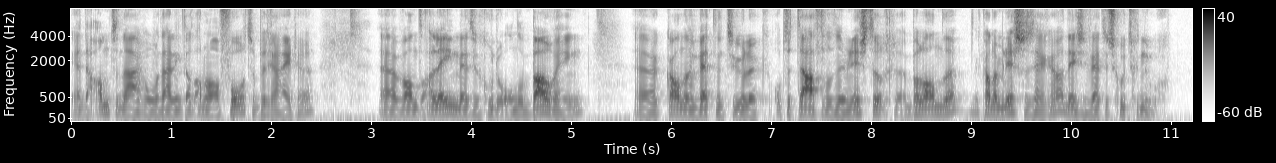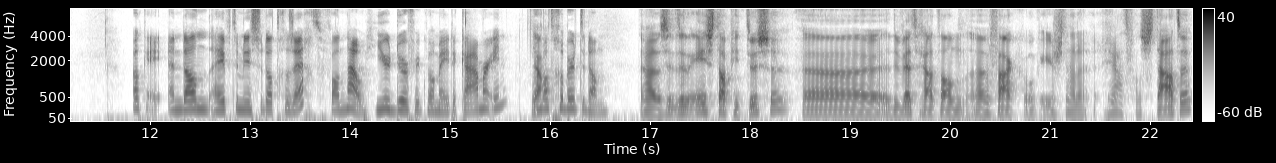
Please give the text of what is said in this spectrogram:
ja, de ambtenaren om uiteindelijk dat allemaal voor te bereiden. Want alleen met een goede onderbouwing eh, kan een wet natuurlijk op de tafel van de minister eh, belanden. Dan kan de minister zeggen, oh, deze wet is goed genoeg. Oké, en dan heeft de minister dat gezegd, van nou, hier durf ik wel mee de Kamer in. En Ja. wat gebeurt er dan? Nou, er zit er één stapje tussen. Eh, de wet gaat dan eh, vaak ook eerst naar de Raad van State.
